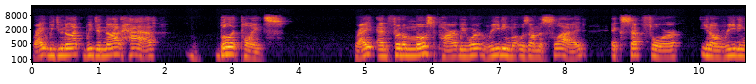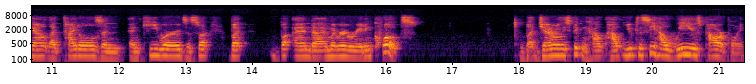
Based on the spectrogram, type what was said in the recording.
right we do not we did not have bullet points, right? And for the most part, we weren't reading what was on the slide, except for you know reading out like titles and and keywords and sort. But but and uh, and we were reading quotes. But generally speaking, how how you can see how we use PowerPoint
